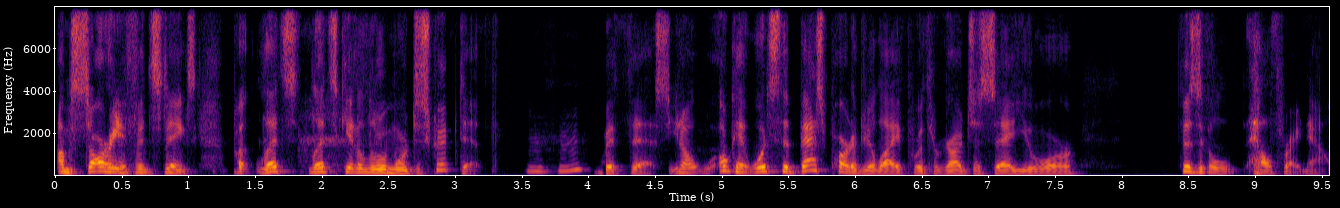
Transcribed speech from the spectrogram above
I'm sorry if it stinks, but let's let's get a little more descriptive hmm with this. You know, okay, what's the best part of your life with regard to say your physical health right now?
